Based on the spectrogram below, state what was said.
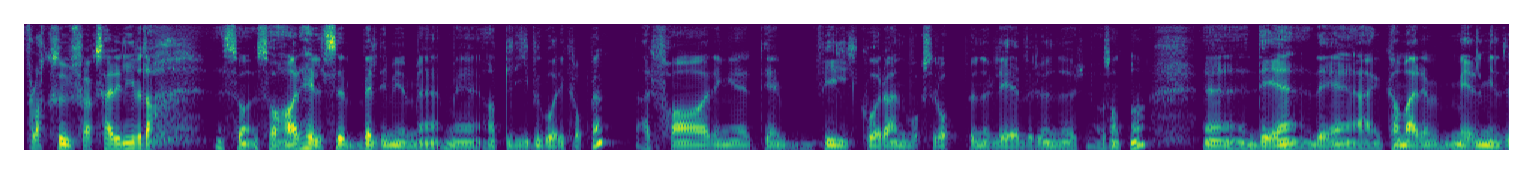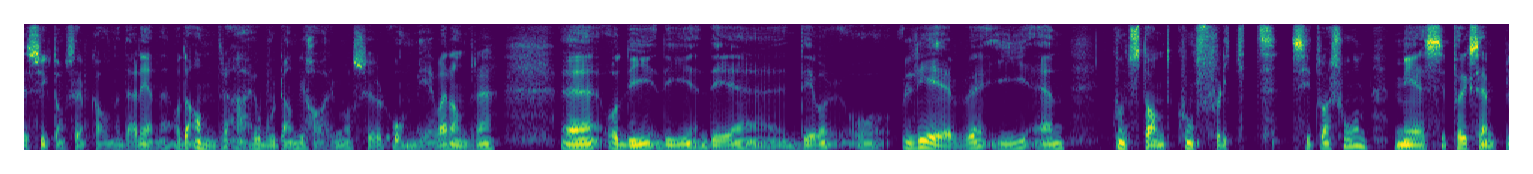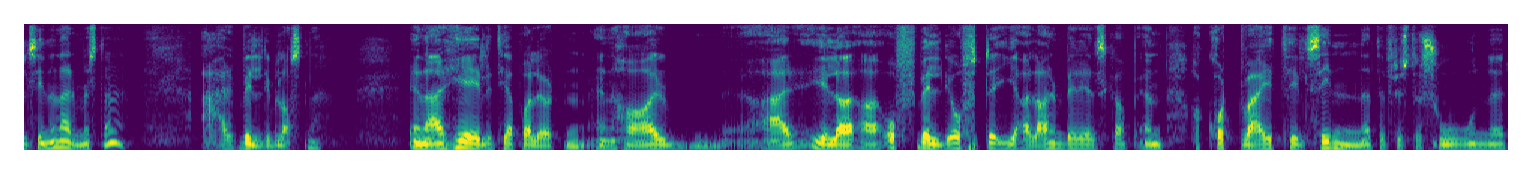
flaks og uflaks her i livet. da, Så, så har helse veldig mye med, med, at livet går i kroppen. Erfaringer, det vilkåra en vokser opp under, lever under og sånt noe. Eh, det, det kan være mer eller mindre sykdomsfremkallende. Det er det ene. Og det andre er jo hvordan vi har det med oss sjøl og med hverandre. Eh, og de, de, det, det å, å, leve i en konstant konfliktsituasjon med f.eks. sine nærmeste, er veldig belastende. En er hele tida på alerten. En har, er i, of, veldig ofte i alarmberedskap. En har kort vei til sinne, til frustrasjoner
